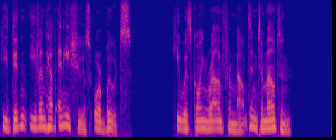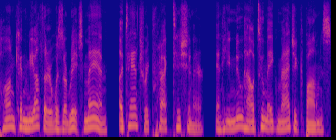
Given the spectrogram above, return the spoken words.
He didn't even have any shoes or boots. He was going round from mountain to mountain. Ponkan Myuthar was a rich man, a tantric practitioner, and he knew how to make magic bombs.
